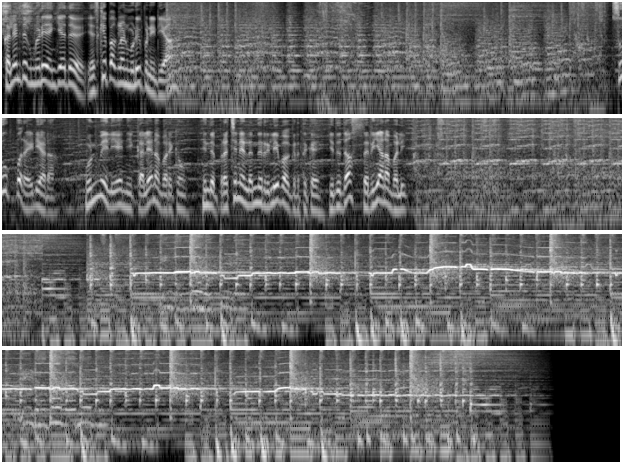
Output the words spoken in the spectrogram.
கல்யாணத்துக்கு முன்னாடி எங்கேயாவது எஸ்கேப் ஆகலான்னு முடிவு பண்ணிட்டியா? சூப்பர் ஐடியாடா உண்மையிலேயே நீ கல்யாணம் வரைக்கும் இந்த பிரச்சனையிலேருந்து ரிலீவ் ஆகுறதுக்கு இதுதான் சரியான வழி.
